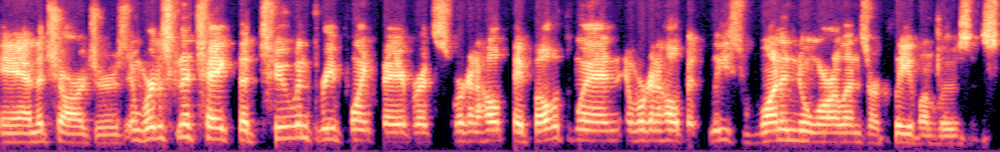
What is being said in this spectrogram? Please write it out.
and the Chargers, and we're just gonna take the two and three point favorites. We're gonna hope they both win, and we're gonna hope at least one in New Orleans or Cleveland loses.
